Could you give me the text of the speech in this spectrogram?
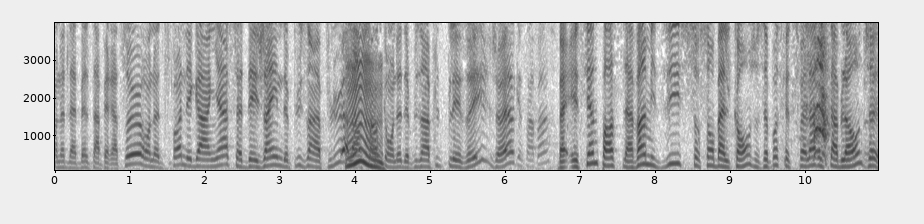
On a de la belle température, on a du fun. Les gagnants se déjeunent de plus en plus. Alors, je pense qu'on a de plus en plus de plaisir. Joël, qu'est-ce que t'en penses? Ben, Étienne passe l'avant-midi sur son balcon. Je sais pas ce que tu fais là avec sa blonde. Je-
